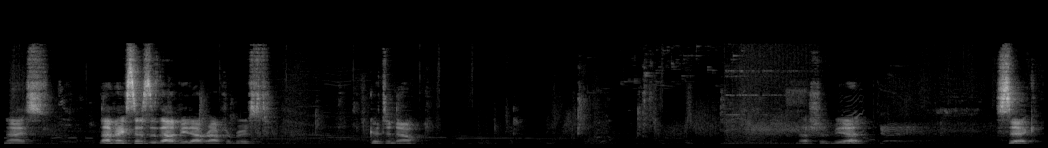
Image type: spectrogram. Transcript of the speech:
Nice. That makes sense that that would be that Raptor Boost. Good to know. That should be it. Sick.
